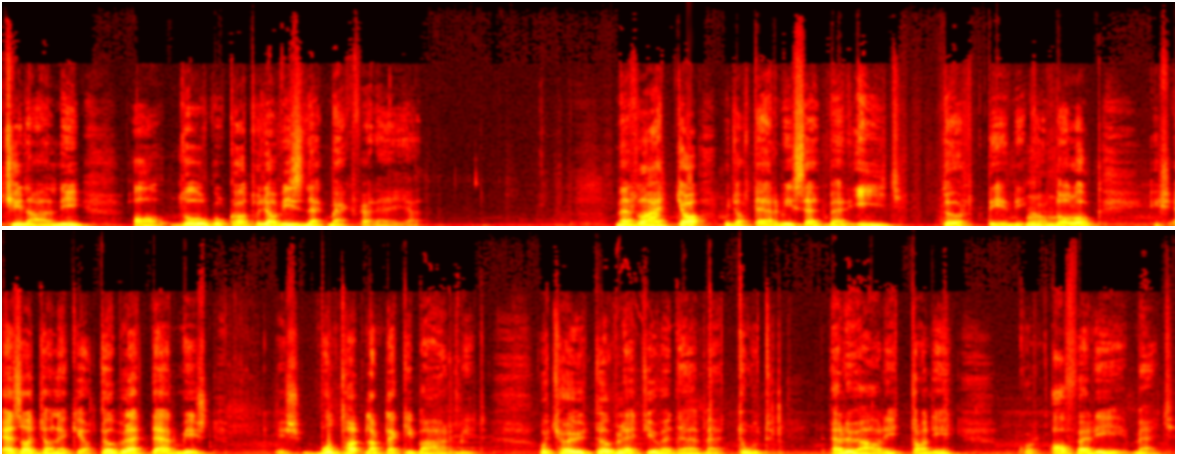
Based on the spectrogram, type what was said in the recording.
csinálni a dolgokat, hogy a víznek megfeleljen. Mert látja, hogy a természetben így történik uh -huh. a mhm. dolog, és ez adja neki a többlettermést, és mondhatnak neki bármit hogyha ő többlet jövedelmet tud előállítani, akkor afelé megy.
